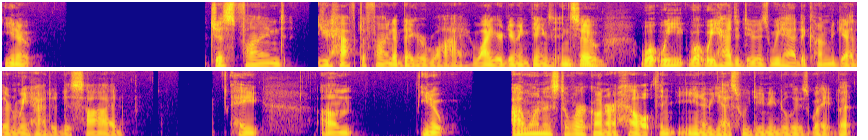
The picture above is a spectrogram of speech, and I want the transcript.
you know just find you have to find a bigger why why you're doing things. And so mm-hmm. what we what we had to do is we had to come together and we had to decide hey um you know i want us to work on our health. And you know yes we do need to lose weight but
